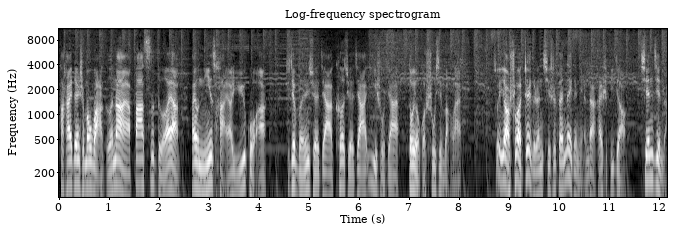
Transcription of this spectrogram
他还跟什么瓦格纳呀、巴斯德呀，还有尼采啊、雨果啊。这些文学家、科学家、艺术家都有过书信往来，所以要说这个人其实在那个年代还是比较先进的、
